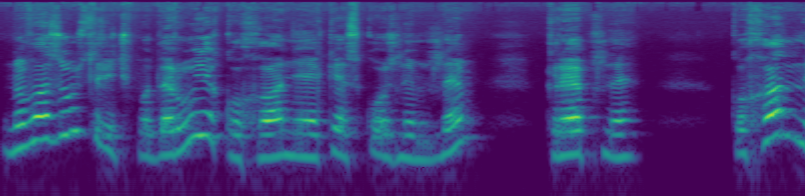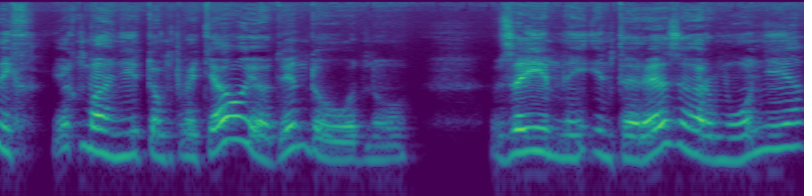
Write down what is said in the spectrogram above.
Нова зустріч подарує кохання, яке з кожним днем крепне. Коханих, як магнітом, притягує один до одного. Взаємний інтерес, гармонія,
